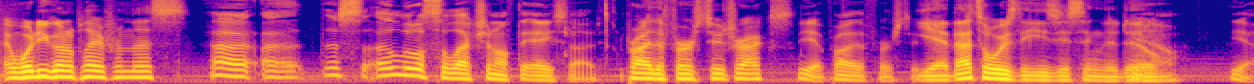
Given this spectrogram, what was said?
And what are you going to play from this? Uh, uh, there's a little selection off the A side. Probably the first two tracks. Yeah, probably the first two. Yeah, that's always the easiest thing to do. You know, yeah.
